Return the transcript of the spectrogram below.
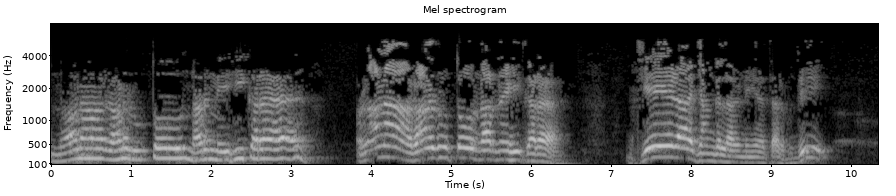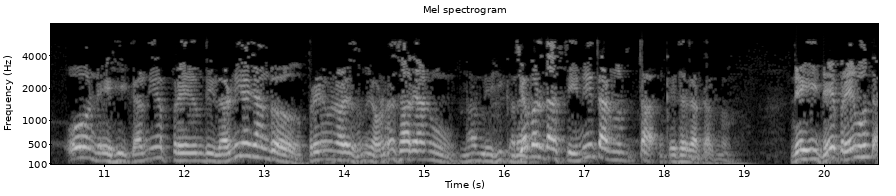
ਨਾਨਾ ਰਣ ਰੂਤੋ ਨਰ ਨੇਹੀ ਕਰੈ। ਰਾਣਾ ਰਣ ਰੂਤੋ ਨਰ ਨਹੀਂ ਕਰੈ। ਜਿਹੜਾ ਜੰਗ ਲੜਨੀ ਹੈ ਧਰਮ ਦੀ ਉਹ ਨਹੀਂ ਕਰਨੀ ਹੈ ਪ੍ਰੇਮ ਦੀ ਲੜਨੀ ਹੈ ਜੰਗ। ਪ੍ਰੇਮ ਨਾਲ ਸਮਝਾਉਣਾ ਸਾਰਿਆਂ ਨੂੰ। ਨਰ ਨੇਹੀ ਕਰੈ। ਜ਼ਬਰਦਸਤੀ ਨਹੀਂ ਧਰਮ ਕਿਸੇ ਦਾ ਕਰਨਾ ਨਹੀਂ ਨੇ ਪ੍ਰੇਮ ਹੁੰਦਾ।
